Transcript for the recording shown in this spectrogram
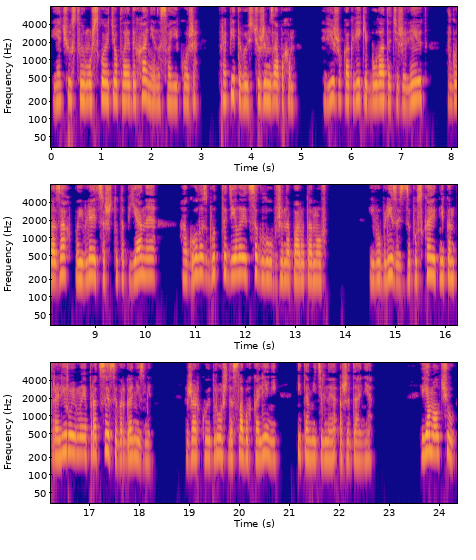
Я чувствую мужское теплое дыхание на своей коже, пропитываюсь чужим запахом. Вижу, как веки Булата тяжелеют, в глазах появляется что-то пьяное, а голос будто делается глубже на пару тонов. Его близость запускает неконтролируемые процессы в организме, жаркую дрожь до слабых коленей и томительное ожидание. Я молчу,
